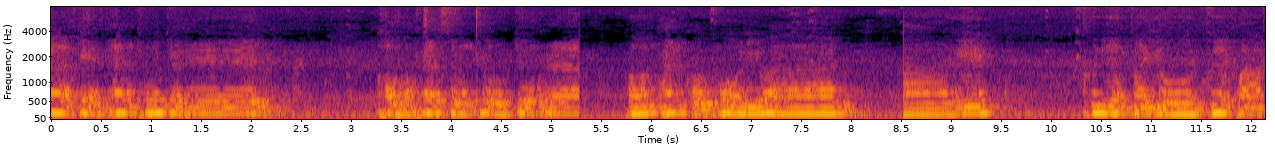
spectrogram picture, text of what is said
ข้า แต่ท่านผู้เจริญ ขอพระสงฆ์โปรดจงรับพร้อมทั้งของบริวารหายเพื่อประโยชน์เพื่อความ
